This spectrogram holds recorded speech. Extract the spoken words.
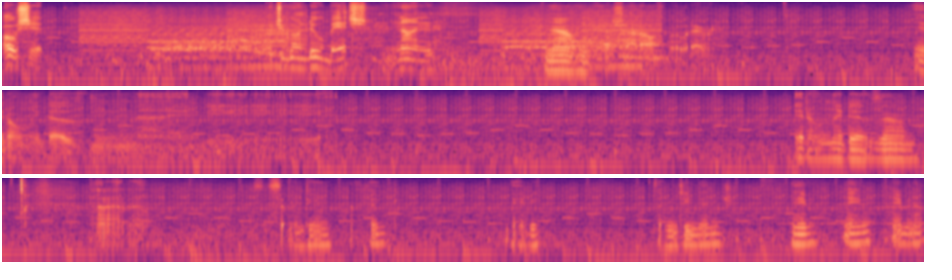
Oh shit. What you gonna do, bitch? None. No, he got shot off, but whatever. It only does 90. It only does, um, I don't know. 17, I think. Maybe. 17 damage. Maybe, maybe, maybe not.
